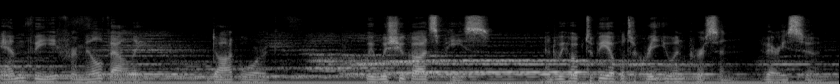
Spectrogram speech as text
M V for Mill Valley dot org. We wish you God's peace, and we hope to be able to greet you in person very soon.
